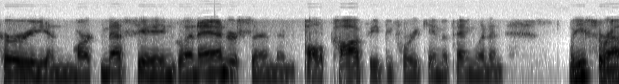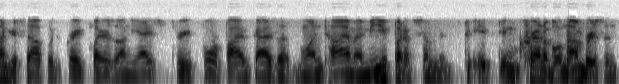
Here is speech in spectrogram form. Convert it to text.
Kurri and Mark Messier and Glenn Anderson and Paul Coffey before he became a Penguin. And when you surround yourself with great players on the ice, three, four, five guys at one time, I mean, you put up some incredible numbers, and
